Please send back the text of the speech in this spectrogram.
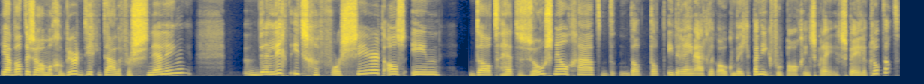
Ja, wat is er allemaal gebeurd? Digitale versnelling. Er ligt iets geforceerd als in dat het zo snel gaat dat, dat iedereen eigenlijk ook een beetje paniekvoetbal ging spelen. Klopt dat?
